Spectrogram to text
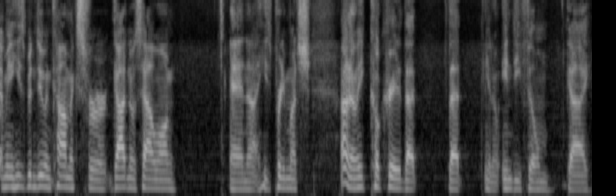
I mean, he's been doing comics for God knows how long. And uh, he's pretty much, I don't know, he co created that, that, you know, indie film guy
